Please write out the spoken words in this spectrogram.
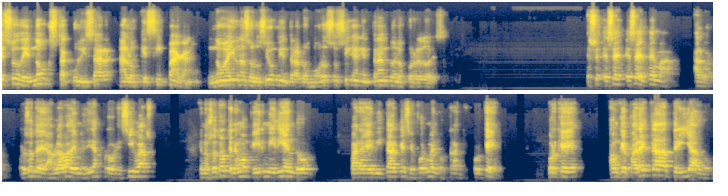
eso de no obstaculizar a los que sí pagan? No hay una solución mientras los morosos sigan entrando en los corredores. Ese, es el tema, Álvaro. Por eso te hablaba de medidas progresivas que nosotros tenemos que ir midiendo para evitar que se formen los tranques. ¿Por qué? Porque aunque parezca trillado,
